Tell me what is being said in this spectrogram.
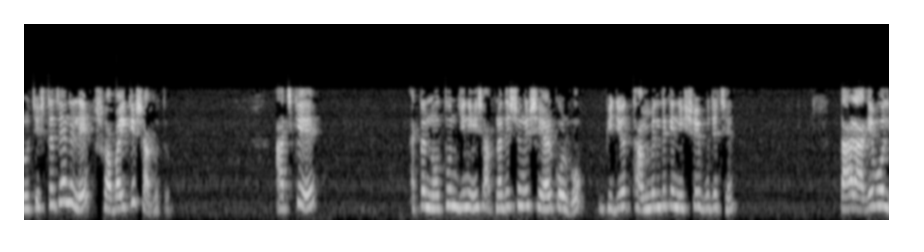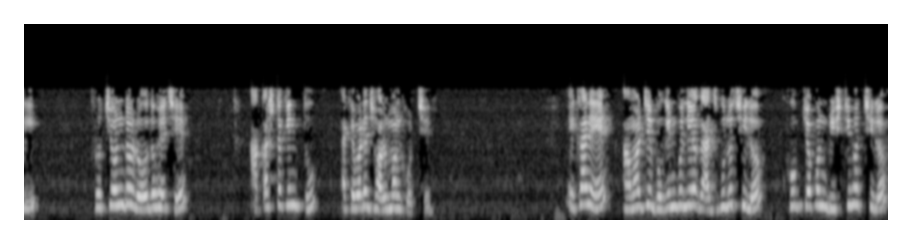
প্রচেষ্টা চ্যানেলে সবাইকে স্বাগত। আজকে একটা নতুন জিনিস আপনাদের সঙ্গে শেয়ার করব। ভিডিওর থাম্বেল থেকে নিশ্চয়ই বুঝেছেন। তার আগে বলি, প্রচণ্ড রোদ হয়েছে। আকাশটা কিন্তু একেবারে ঝলমল করছে। এখানে আমার যে বগিনবলিয়া গাছগুলো ছিল, খুব যখন বৃষ্টি হচ্ছিল,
